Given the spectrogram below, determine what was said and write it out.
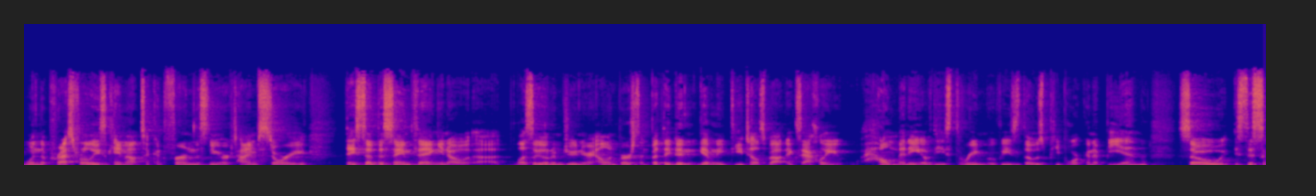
when the press release came out to confirm this New York Times story, they said the same thing, you know, uh, Leslie Odom Jr., Ellen Burstyn, but they didn't give any details about exactly how many of these three movies those people are going to be in. So, is this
